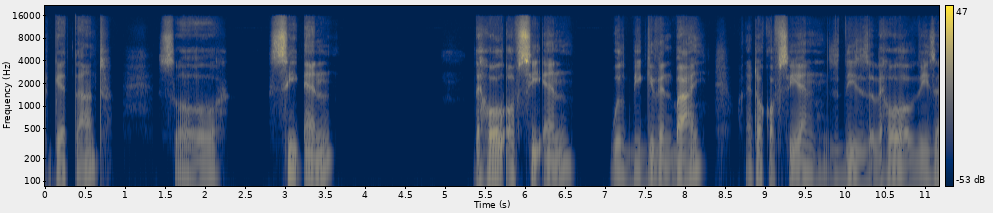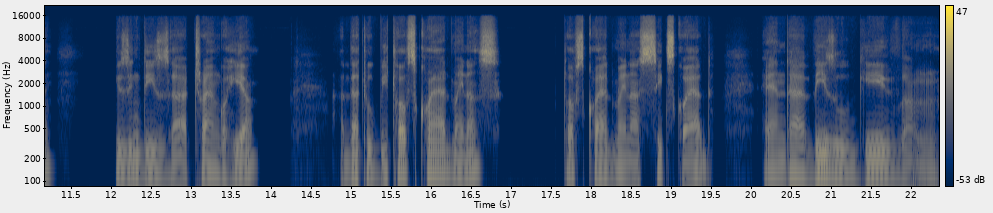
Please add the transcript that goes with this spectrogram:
to get that. So CN, the whole of CN will be given by I talk of Cn, this the whole of these, eh? using this uh, triangle here, that will be 12 squared minus 12 squared minus 6 squared, and uh, these will give um,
